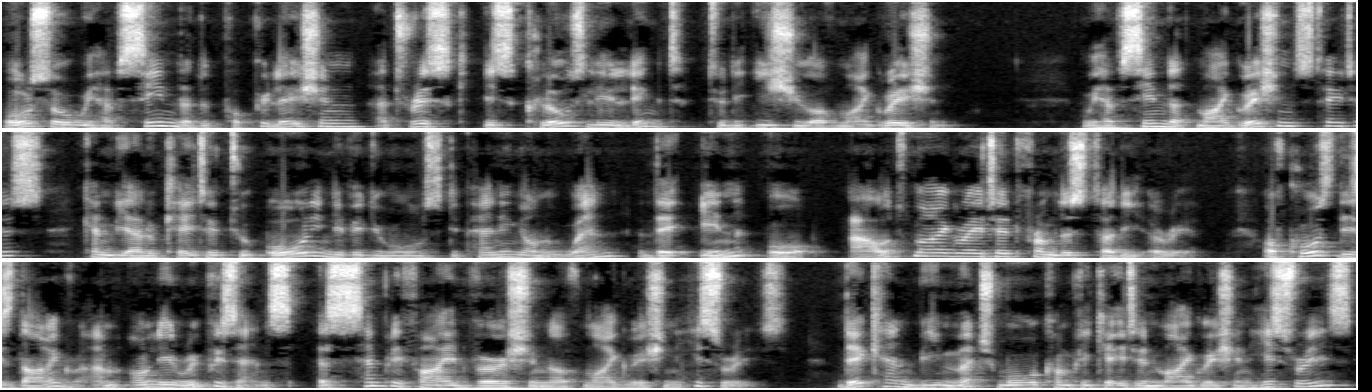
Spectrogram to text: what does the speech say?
Also, we have seen that the population at risk is closely linked to the issue of migration. We have seen that migration status can be allocated to all individuals depending on when they in or out migrated from the study area. Of course, this diagram only represents a simplified version of migration histories. There can be much more complicated migration histories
